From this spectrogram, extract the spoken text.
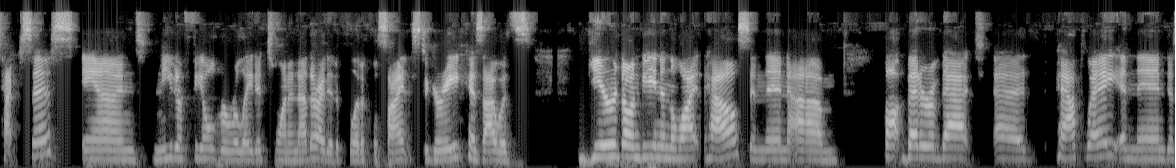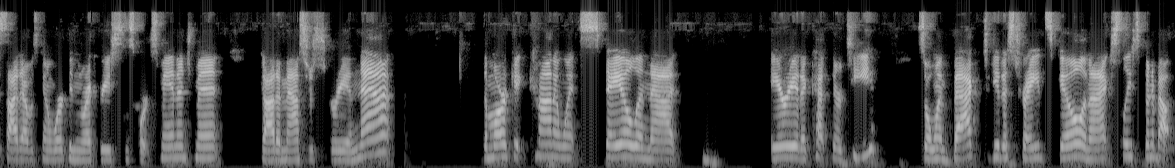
Texas. And neither field were related to one another. I did a political science degree because I was geared on being in the White House, and then um, thought better of that uh, pathway, and then decided I was going to work in recreation sports management. Got a master's degree in that. The market kind of went stale in that area to cut their teeth. So I went back to get a trade skill and I actually spent about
